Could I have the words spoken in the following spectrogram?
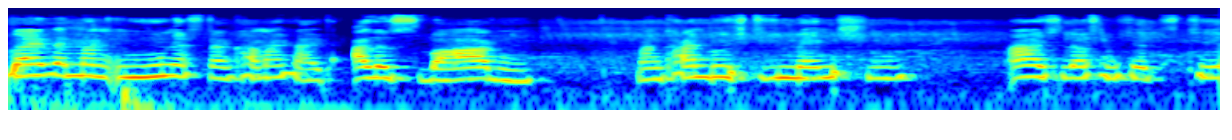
Geil, wenn man immun ist, dann kann man halt alles wagen. Man kann durch die Menschen. Ah, ich lasse mich jetzt killen.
